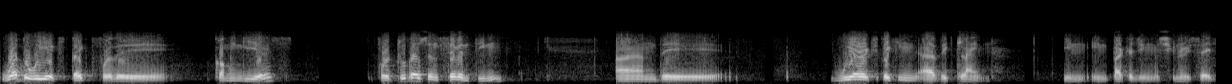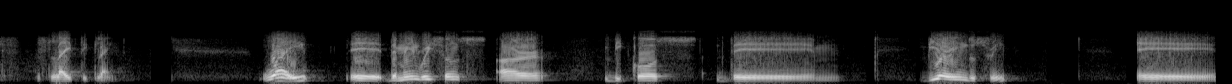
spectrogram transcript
What do we expect for the coming years? For 2017, we are expecting a decline in packaging machinery sales, a slight decline. Why? Eh, the main reasons are because the beer industry, eh,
